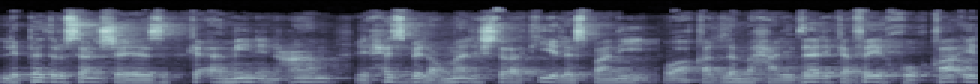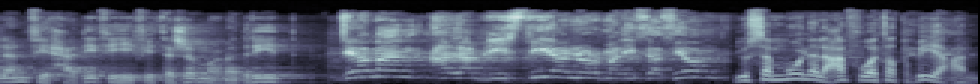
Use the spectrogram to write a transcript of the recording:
لبيدرو سانشيز كأمين عام لحزب العمال الاشتراكي الإسباني. وقد لمح لذلك فيخو قائلا في حديثه في تجمع مدريد. يسمون العفو تطبيعا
